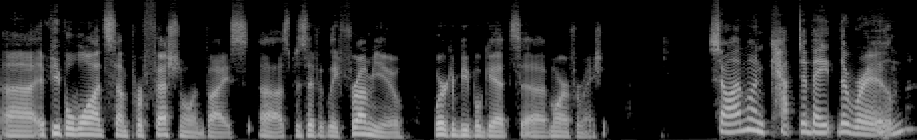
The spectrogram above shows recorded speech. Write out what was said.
Uh, if people want some professional advice uh, specifically from you, where can people get uh, more information? So I'm on Captivate the Room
